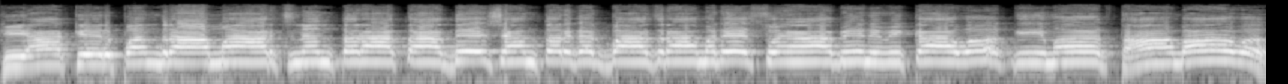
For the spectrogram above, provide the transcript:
की अखेर पंधरा मार्च नंतर आता देशांतर्गत बाजारामध्ये सोयाबीन विकावं की मग थांबावं?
